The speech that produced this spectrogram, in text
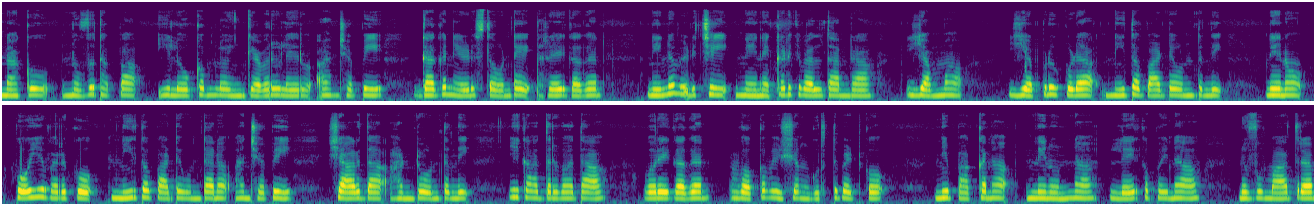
నాకు నువ్వు తప్ప ఈ లోకంలో ఇంకెవరూ లేరు అని చెప్పి గగన్ ఏడుస్తూ ఉంటే రే గగన్ నిన్ను విడిచి నేను ఎక్కడికి వెళ్తానరా? ఈ అమ్మ ఎప్పుడు కూడా నీతో పాటే ఉంటుంది. నేను పోయే వరకు నీతో పాటే ఉంటాను అని చెప్పి శారద అంటూ ఉంటుంది. ఇక ఆ తర్వాత ఒరే గగన్ ఒక్క విషయం గుర్తుపెట్టుకో. నీ పక్కన నేనున్నా లేకపోయినా నువ్వు మాత్రం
